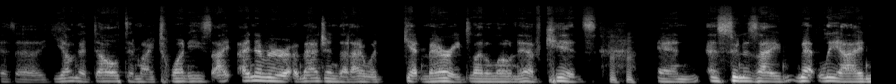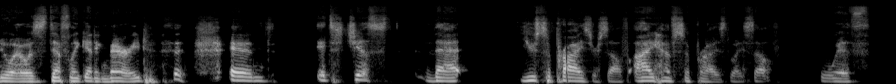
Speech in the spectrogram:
as a young adult in my 20s, I, I never imagined that I would get married, let alone have kids. Mm-hmm. and as soon as I met Leah, I knew I was definitely getting married. and it's just that you surprise yourself. I have surprised myself with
